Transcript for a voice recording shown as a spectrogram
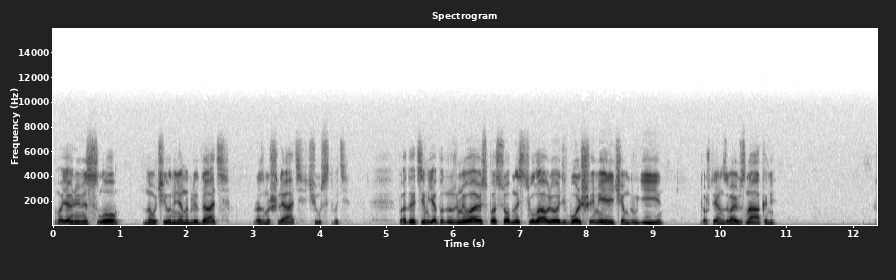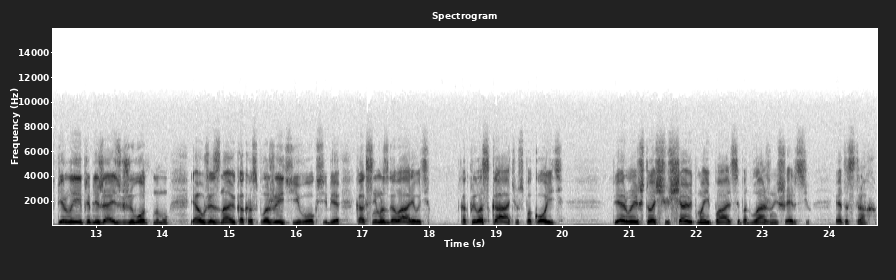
Мое ремесло научило меня наблюдать, размышлять, чувствовать. Под этим я подразумеваю способность улавливать в большей мере, чем другие, то, что я называю знаками. Впервые приближаясь к животному, я уже знаю, как расположить его к себе, как с ним разговаривать, как приласкать, успокоить. Первое, что ощущают мои пальцы под влажной шерстью, это страх.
